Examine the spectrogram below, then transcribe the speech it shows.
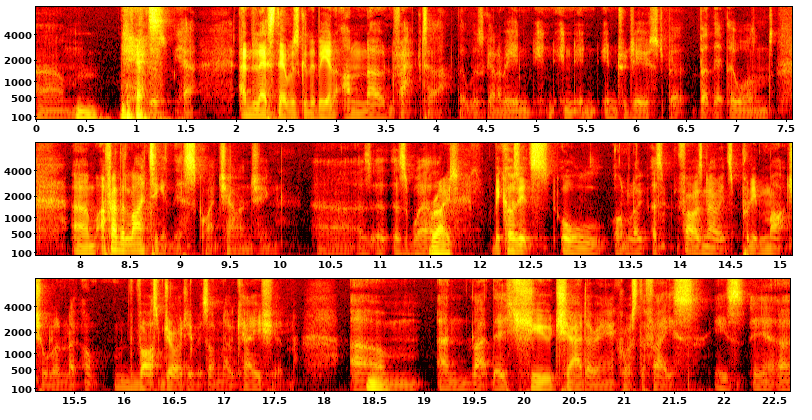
Um, mm. Yes, yeah. Unless there was going to be an unknown factor that was going to be in, in, in, introduced, but but there wasn't. Um, I found the lighting in this quite challenging uh, as as well, right? Because it's all on. Lo- as far as I know, it's pretty much all on. Lo- the vast majority of it's on location. Um, mm. and like the huge shadowing across the face is uh,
